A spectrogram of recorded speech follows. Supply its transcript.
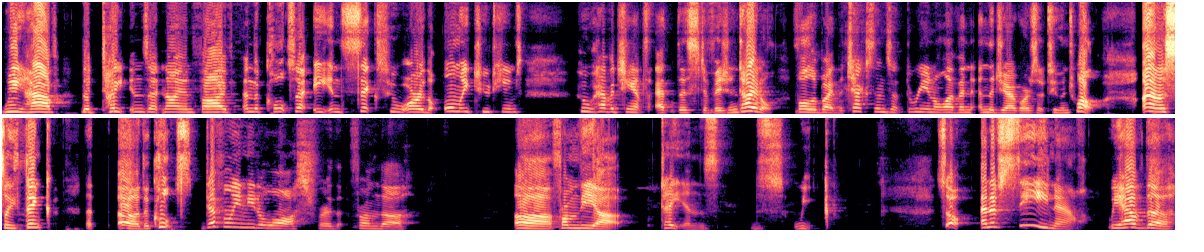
we have the Titans at nine and five, and the Colts at eight and six, who are the only two teams who have a chance at this division title, followed by the Texans at 3 and 11 and the Jaguars at 2 and 12. I honestly think that uh, the Colts definitely need a loss for the, from the uh, from the uh, Titans this week. So, NFC now. We have the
